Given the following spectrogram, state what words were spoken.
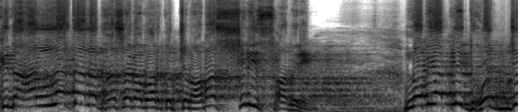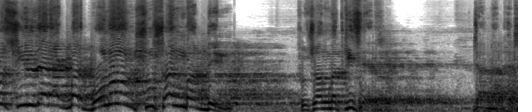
কিন্তু আল্লাহ তাআলা ভাষা ব্যবহার করছেন অবাশ্যই সবের নবী, আপনি ধৈর্যশীলদের একবার বলুন সুসংবাদ দিন। সুসংবাদ কিসের? জান্নাতের।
